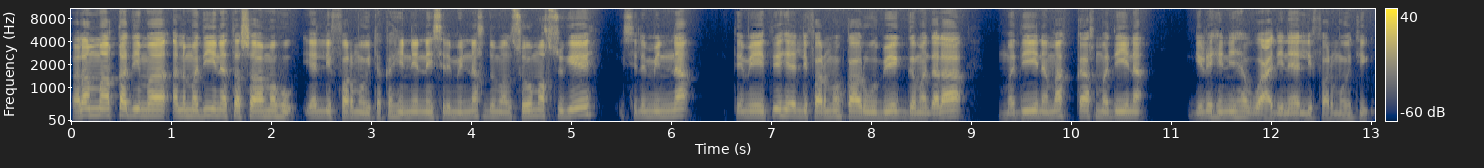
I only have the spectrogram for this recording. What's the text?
فلما قدم المدينة صامه يلي فرمويت كهنن إسلامين نخدم السو مقصوجيه إسلامين تميته يلي فرموه كارو بيك مدلا مدينة مكة مدينة جرهنها وعدنا يلي فرمويتي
